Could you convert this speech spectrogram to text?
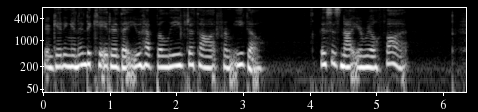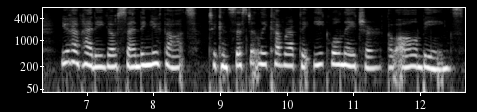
you're getting an indicator that you have believed a thought from ego. This is not your real thought. You have had ego sending you thoughts to consistently cover up the equal nature of all beings.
